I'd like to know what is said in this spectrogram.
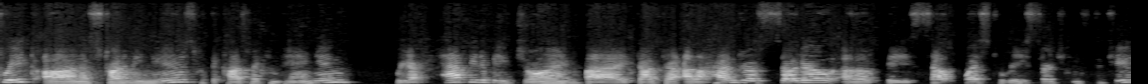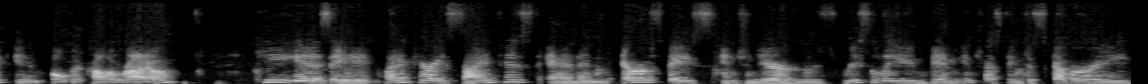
This week on Astronomy News with the Cosmic Companion, we are happy to be joined by Dr. Alejandro Soto of the Southwest Research Institute in Boulder, Colorado. He is a planetary scientist and an aerospace engineer who's recently been interesting discovery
